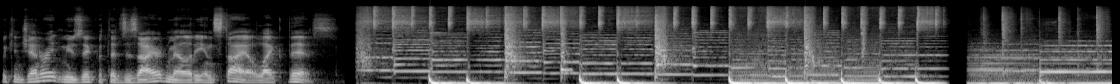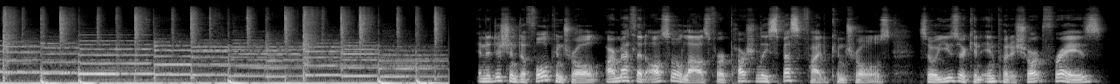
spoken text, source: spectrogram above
we can generate music with the desired melody and style like this. In addition to full control, our method also allows for partially specified controls, so a user can input a short phrase,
